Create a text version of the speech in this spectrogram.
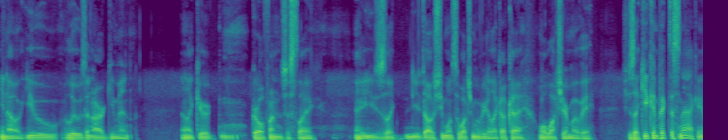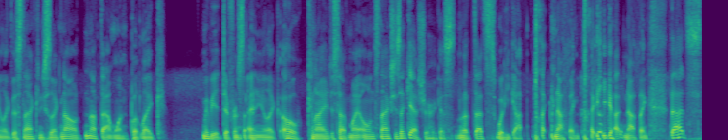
you know, you lose an argument, and like your girlfriend's just like, you just like, you, oh, she wants to watch a movie. You're like, okay, we'll watch your movie. She's like, you can pick the snack, and you're like, this snack, and she's like, no, not that one, but like. Maybe a different, and you're like, oh, can I just have my own snack? She's like, yeah, sure, I guess. And that, that's what he got, like nothing. Like he got nothing. That's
